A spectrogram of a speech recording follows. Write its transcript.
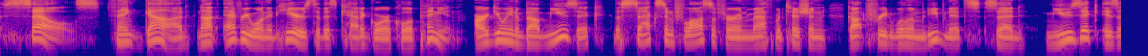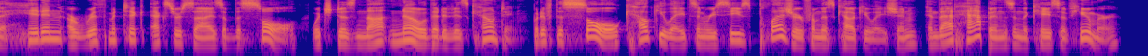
cells. Thank God, not everyone adheres to this categorical opinion. Arguing about music, the Saxon philosopher and mathematician Gottfried Wilhelm Leibniz said, Music is a hidden arithmetic exercise of the soul, which does not know that it is counting. But if the soul calculates and receives pleasure from this calculation, and that happens in the case of humor,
